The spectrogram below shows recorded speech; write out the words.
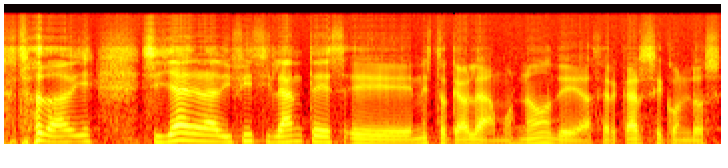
todavía, si ya era difícil antes eh, en esto que hablábamos, ¿no? De acercarse con los,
